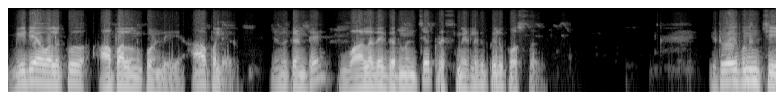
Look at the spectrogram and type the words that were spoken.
మీడియా వాళ్ళకు ఆపాలనుకోండి ఆపలేరు. ఎందుకంటే వాళ్ళ దగ్గర నుంచే ప్రెస్ మీట్లకి పిలుపు వస్తుంది. ఇటువైపు నుంచి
